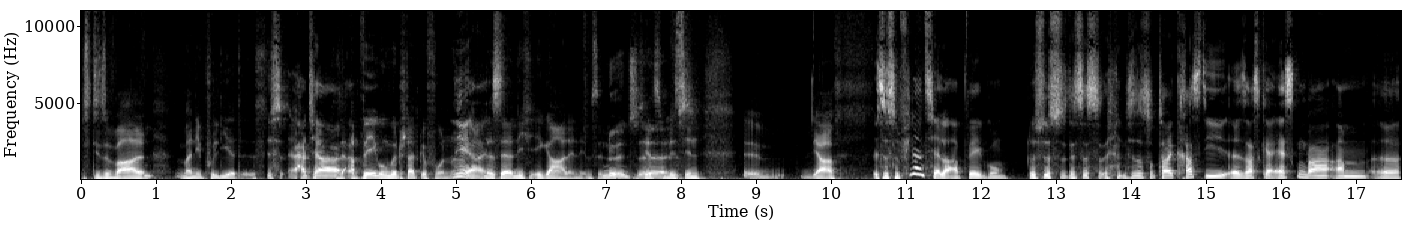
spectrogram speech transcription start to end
dass diese Wahl manipuliert ist. Es hat ja. Diese Abwägung wird stattgefunden. haben. Ja, das ist ja nicht egal in dem Sinne. Nö, es, ist jetzt äh, ein bisschen, ähm, ja, Es ist eine finanzielle Abwägung. Das ist, das ist, das ist total krass. Die äh, Saskia Esken war am äh,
